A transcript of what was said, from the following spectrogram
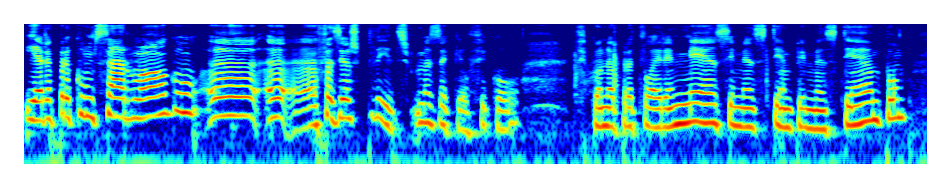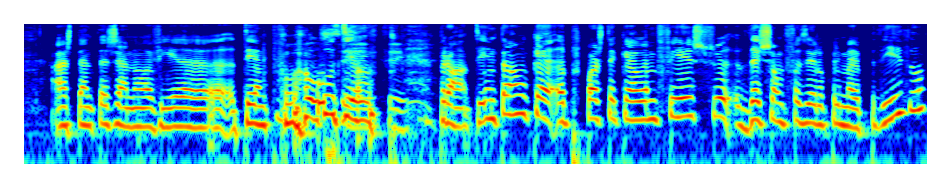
e era para começar logo uh, a, a, fazer os pedidos, mas aquilo ficou, ficou na prateleira imenso, imenso tempo, imenso tempo. Às tantas já não havia tempo útil. Sim, sim. Pronto, então a proposta que ela me fez, deixou-me fazer o primeiro pedido,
